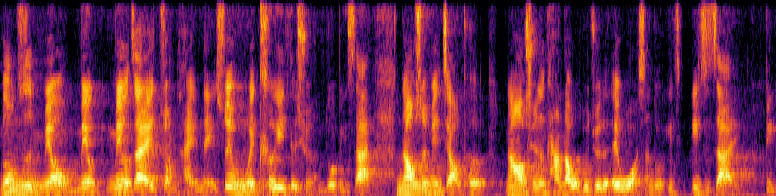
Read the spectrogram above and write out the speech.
都是没有没有没有在状态内，所以我会刻意的选很多比赛，然后顺便教课，然后学生看到我就觉得，哎，我好像都一直一直在比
